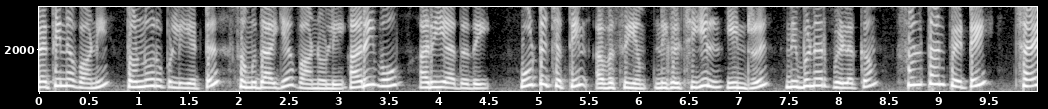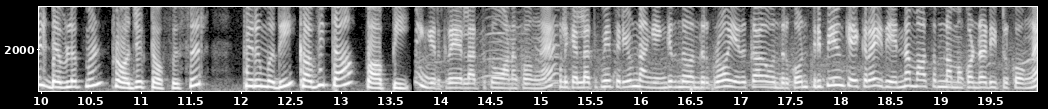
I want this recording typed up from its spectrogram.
ரத்தினவாணி தொண்ணூறு புள்ளி எட்டு சமுதாய வானொலி. அறிவோம் அறியாததை. ஊட்டச்சத்தின் அவசியம். நிகழ்ச்சியில் இன்று நிபுணர் விளக்கம் Sultanpet child development project officer திருமதி கவிதா பாப்பி. இங்க இருக்கிற எல்லாத்துக்கும் வணக்கங்க. உங்களுக்கு எல்லாத்துக்குமே தெரியும். நாங்க எங்கிருந்து வந்திருக்கிறோம் எதுக்காக வந்திருக்கோம் திருப்பியும் கேட்குறேன் இது என்ன மாசம் நம்ம கொண்டாடிட்டு இருக்கோங்க?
